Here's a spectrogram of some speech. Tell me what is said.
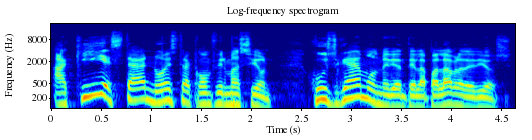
Aquí está nuestra confirmación. Juzgamos mediante la palabra de Dios.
